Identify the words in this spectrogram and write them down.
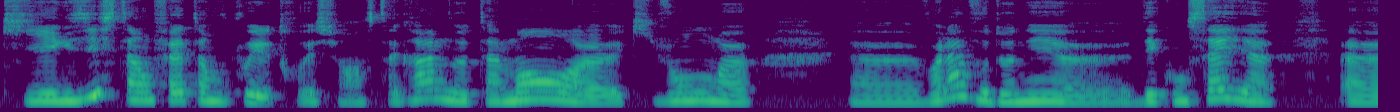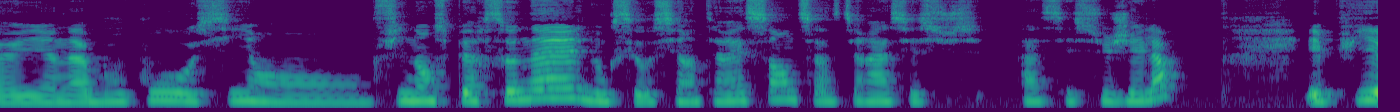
qui existent en fait. Hein, vous pouvez les trouver sur Instagram notamment, euh, qui vont euh, voilà, vous donner des conseils. il y en a beaucoup aussi en finance personnelle, donc c'est aussi intéressant de s'intéresser à ces, sujets-là. Et puis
